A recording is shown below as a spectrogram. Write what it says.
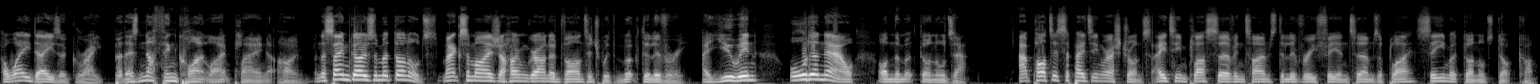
Away days are great, but there's nothing quite like playing at home. And the same goes for McDonald's. Maximise your home ground advantage with McDelivery. Are you in? Order now on the McDonald's app. At participating restaurants, 18 plus serving times, delivery fee and terms apply. See mcdonalds.com.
